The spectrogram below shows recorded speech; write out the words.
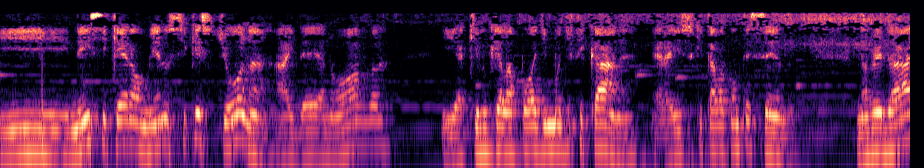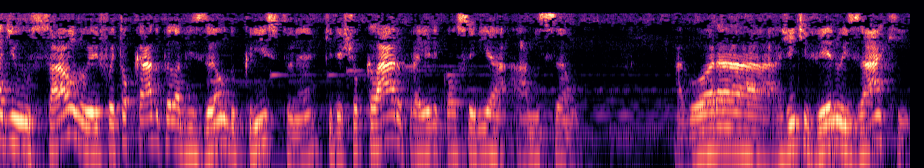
e nem sequer ao menos se questiona a ideia nova e aquilo que ela pode modificar, né? Era isso que estava acontecendo. Na verdade, o Saulo ele foi tocado pela visão do Cristo, né, que deixou claro para ele qual seria a missão. Agora, a gente vê no Isaac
